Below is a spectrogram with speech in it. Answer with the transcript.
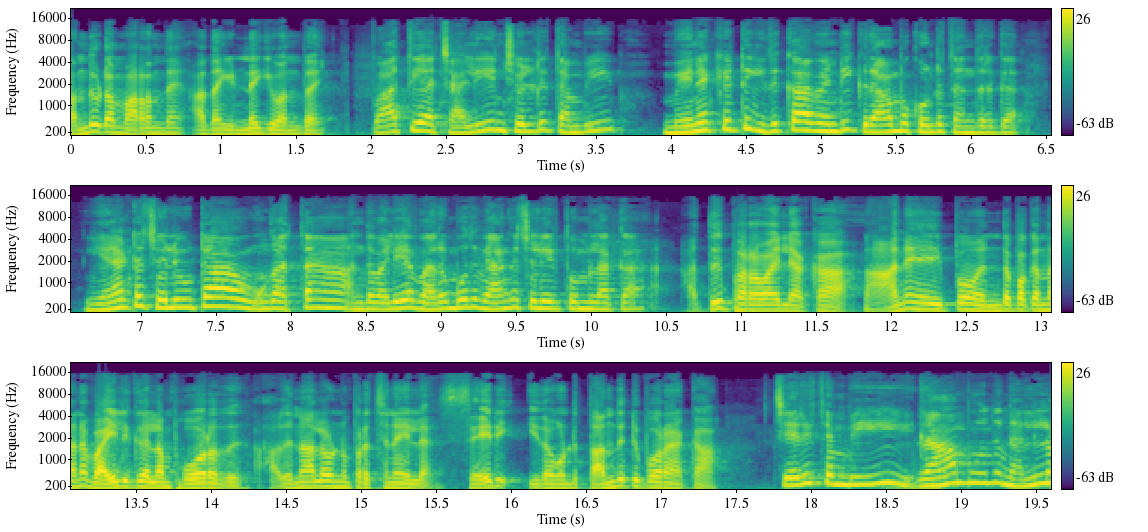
தந்துவிட மறந்தேன். அதான் இன்னைக்கு வந்தேன். பாத்தியா சளின்னு சொல்லிட்டு தம்பி மெனக்கெட்டு இதுக்காக வேண்டி கிராம்பை கொண்டு தந்திருக்க. என்கிட்ட சொல்லிவிட்டா உங்கள் அத்தான் அந்த வழியாக வரும்போது வாங்க சொல்லியிருப்போம்லக்கா அது பரவாயில்ல அக்கா. நானே இப்போ இந்த பக்கம் தானே வயலுக்கு எல்லாம் போகிறது அதனால ஒன்றும் பிரச்சனை இல்லை. சரி இதை கொண்டு தந்துட்டு போகிறேன் அக்கா. சரி தம்பி கிராம்பு வந்து நல்ல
